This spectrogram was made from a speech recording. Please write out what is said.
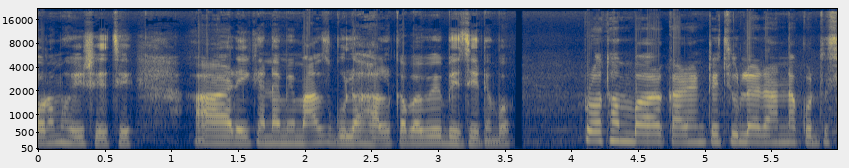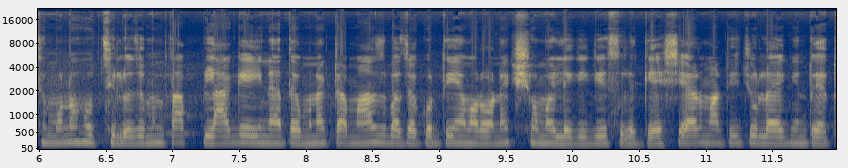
গরম হয়ে এসেছে। আর এখানে আমি মাছগুলো হালকাভাবে ভেজে নেব। প্রথমবার কারেন্টে চুলায় রান্না করতেছে, মনে হচ্ছিল যেমন তাপ লাগেই না, তেমন একটা মাছ ভাজা করতেই আমার অনেক সময় লেগে গিয়েছিল। গ্যাসে আর মাটির চুলায় কিন্তু এত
